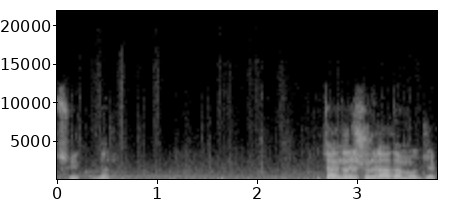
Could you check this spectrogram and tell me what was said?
suitler. Bir tane de şurada içine. adam olacak.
